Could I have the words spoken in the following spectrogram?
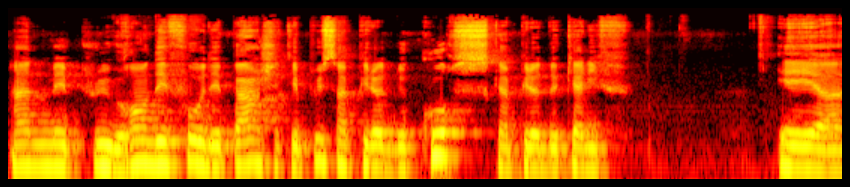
un de mes plus grands défauts au départ. J'étais plus un pilote de course qu'un pilote de qualif. Et euh,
